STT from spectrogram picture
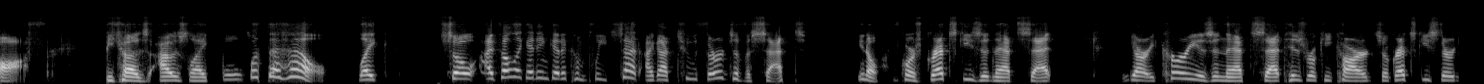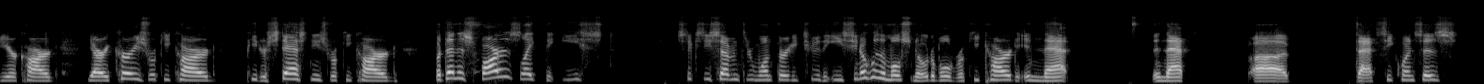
off because i was like well what the hell like so i felt like i didn't get a complete set i got two-thirds of a set you know of course gretzky's in that set. Jari Kurri is in that set his rookie card. So gretzky's third year card Jari Kurri's rookie card peter stastny's rookie card. But then as far as like the east 67 through 132 the east you know who the most notable rookie card in that in that uh that sequence is?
